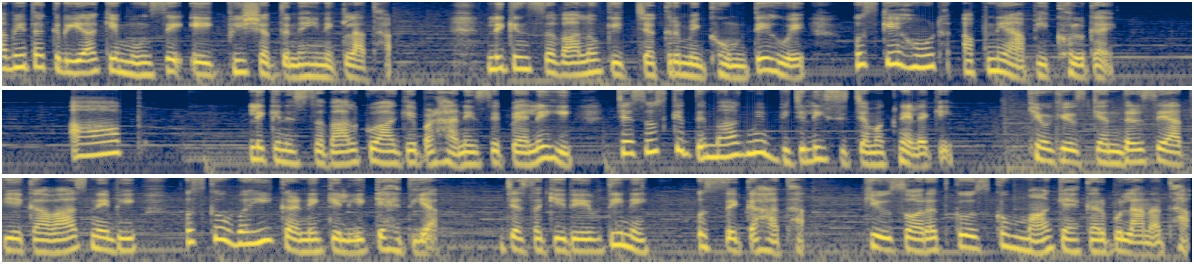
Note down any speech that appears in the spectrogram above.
अभी तक रिया के मुँह से एक भी शब्द नहीं निकला था। लेकिन सवालों के चक्र में घूमते हुए उसके होंठ अपने आप ही खुल गए। आप लेकिन इस सवाल को आगे बढ़ाने से पहले ही जैसे उसके दिमाग में बिजली सी चमकने लगी, क्योंकि उसके अंदर से आती एक आवाज़ ने भी उसको वही करने के लिए कह दिया। जैसा कि रेवती ने उससे कहा था कि उस औरत को उसको माँ कहकर बुलाना था।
